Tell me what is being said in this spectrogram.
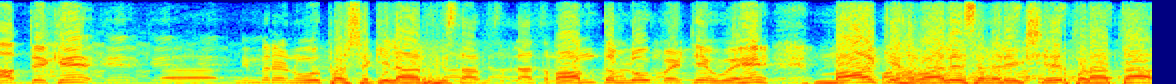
आप देखें मिम्र नूर पर शकील आरफी साहब तमाम तो लोग बैठे हुए हैं। माँ के हवाले से मैंने एक शेर पढ़ा था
